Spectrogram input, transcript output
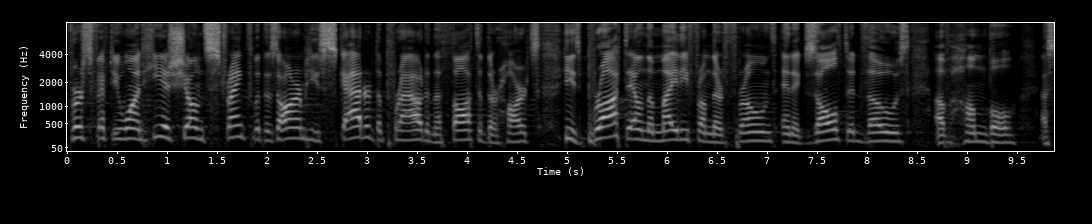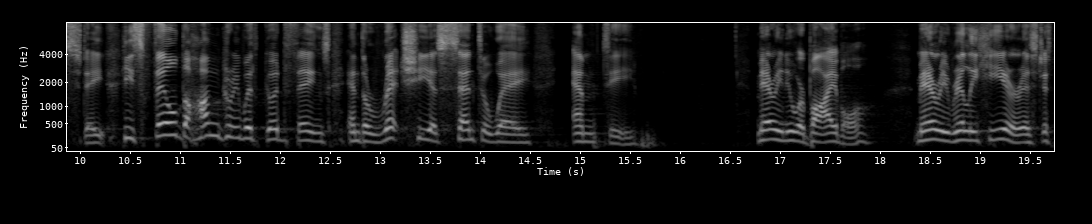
Verse 51 He has shown strength with his arm. He's scattered the proud in the thoughts of their hearts. He's brought down the mighty from their thrones and exalted those of humble estate. He's filled the hungry with good things, and the rich he has sent away empty. Mary knew her Bible. Mary really here is just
